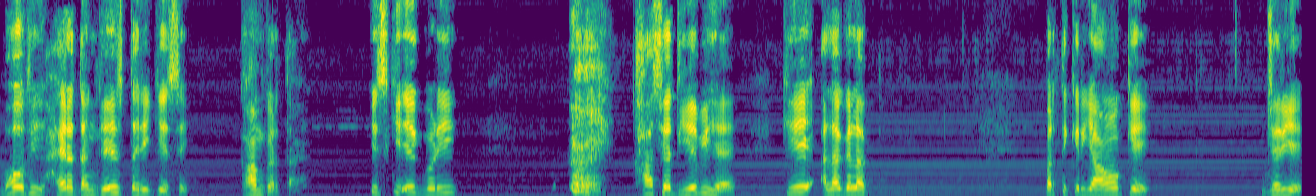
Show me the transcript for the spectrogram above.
बहुत ही हैरत अंगेज तरीके से काम करता है। इसकी एक बड़ी खासियत ये भी है कि ये अलग अलग प्रतिक्रियाओं के ज़रिए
